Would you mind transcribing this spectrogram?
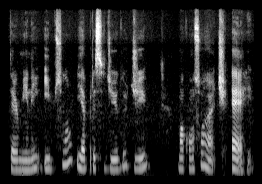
termina em Y e é precedido de uma consoante, R.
